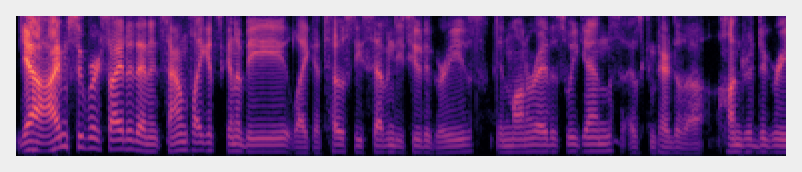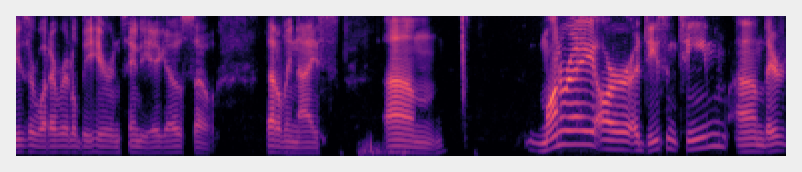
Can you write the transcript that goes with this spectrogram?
yeah, I'm super excited, and it sounds like it's going to be like a toasty 72 degrees in Monterey this weekend, as compared to the 100 degrees or whatever it'll be here in San Diego. So that'll be nice. Um, Monterey are a decent team. Um, they're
